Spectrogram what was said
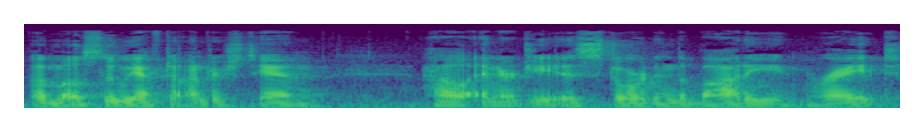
But mostly, we have to understand how energy is stored in the body, right?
